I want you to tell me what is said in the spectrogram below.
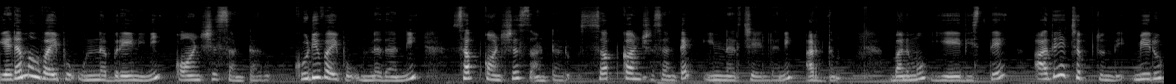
ఎడమ వైపు ఉన్న బ్రెయిన్ని కాన్షియస్ అంటారు. కుడివైపు ఉన్నదాన్ని సబ్ కాన్షియస్ అంటారు. సబ్ కాన్షియస్ అంటే ఇన్నర్ చైల్డ్ అని అర్థం. మనము ఏదిస్తే అదే చెప్తుంది. మీరు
